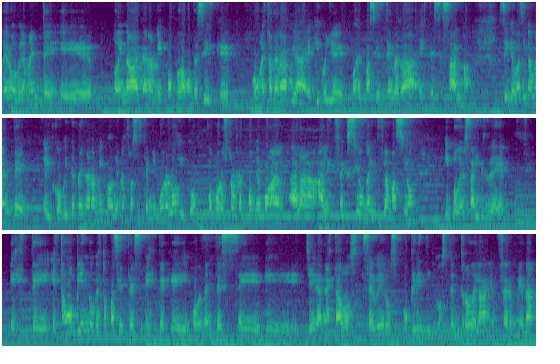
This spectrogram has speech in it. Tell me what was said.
Pero obviamente eh, no hay nada que ahora mismo podamos decir que con esta terapia X o Y, pues el paciente ¿verdad? Este, se salva. Así que básicamente el COVID depende ahora mismo de nuestro sistema inmunológico, cómo nosotros respondemos a, a, la, a la, infección, a la inflamación y poder salir de él. Este, estamos viendo que estos pacientes este, que obviamente se eh, llegan a estados severos o críticos dentro de la enfermedad,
